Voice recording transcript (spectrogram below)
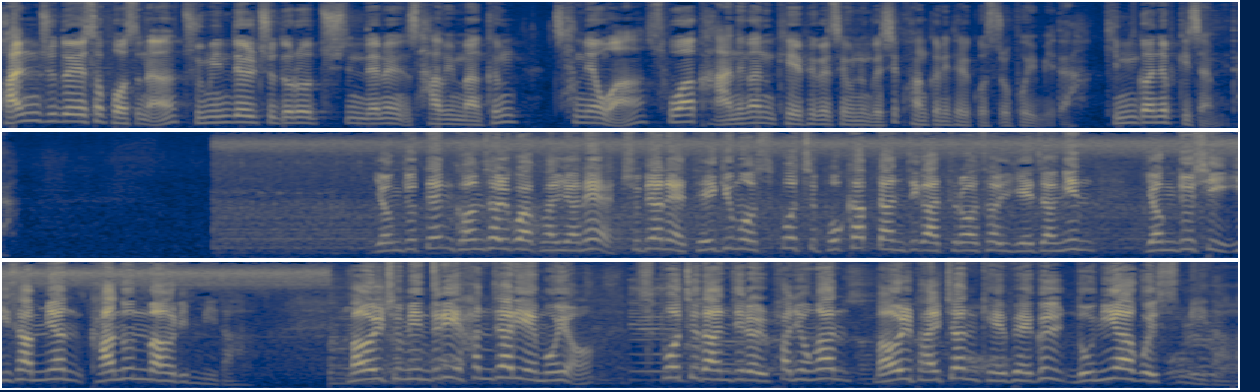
관 주도에서 벗어나 주민들 주도로 추진되는 사업인 만큼 참여와 소화 가능한 계획을 세우는 것이 관건이 될 것으로 보입니다. 김건엽 기자입니다. 영주댐 건설과 관련해 주변에 대규모 스포츠 복합단지가 들어설 예정인 영주시 이산면 간운마을입니다. 마을 주민들이 한자리에 모여 스포츠 단지를 활용한 마을 발전 계획을 논의하고 있습니다.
